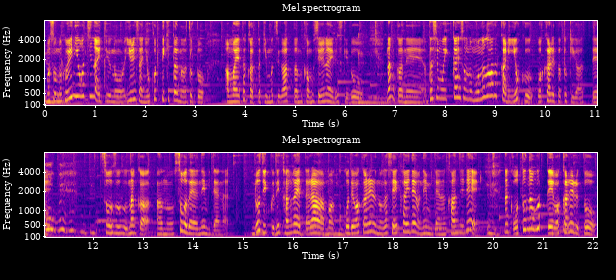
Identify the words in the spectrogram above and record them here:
まあ、その不意に落ちないっていうのをゆりさんに送ってきたのはちょっと甘えたかった気持ちがあったのかもしれないですけど、うん。なんかね私も一回その物語よく別れた時があって、そうそうそうなんかあのそうだよねみたいなロジックで考えたら、まあ、ここで別れるのが正解だよねみたいな感じでうん。なんか大人ぶって別れると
